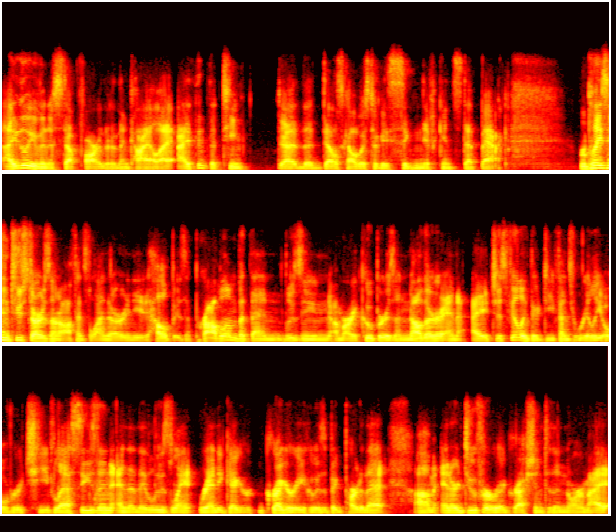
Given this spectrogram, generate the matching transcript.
I go even a step farther than Kyle. I, I think the team, uh, the Dallas Cowboys took a significant step back. Replacing two starters on an offensive line that already needed help is a problem, but then losing Amari Cooper is another. And I just feel like their defense really overachieved last season, and then they lose Randy Gregory, who is a big part of that, um, and are due for regression to the norm. I,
